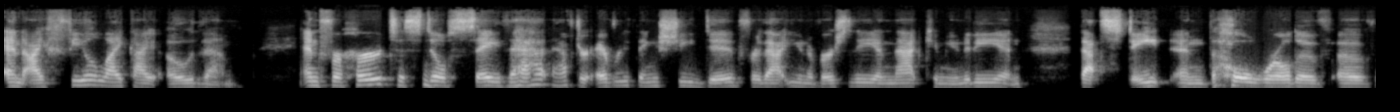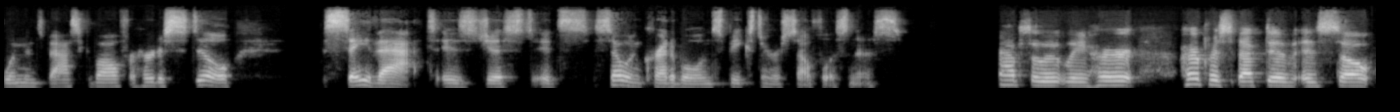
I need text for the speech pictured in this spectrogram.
and I feel like I owe them. And for her to mm. still say that after everything she did for that university and that community and that state and the whole world of, of women's basketball, for her to still say that is just, it's so incredible and speaks to her selflessness. Absolutely. Her, her perspective is so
